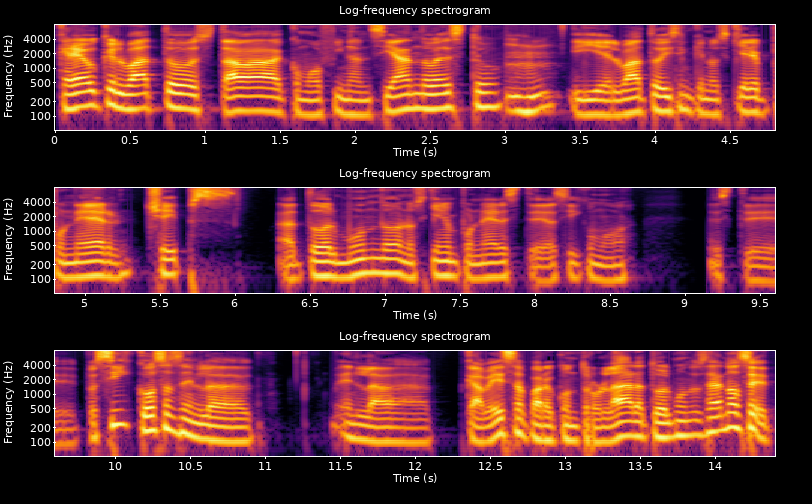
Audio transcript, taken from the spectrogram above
Creo que el vato estaba como financiando esto. Y el vato dicen que nos quiere poner chips a todo el mundo, nos quieren poner este así como este, pues sí, cosas en la en la cabeza para controlar a todo el mundo. O sea, no sé.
